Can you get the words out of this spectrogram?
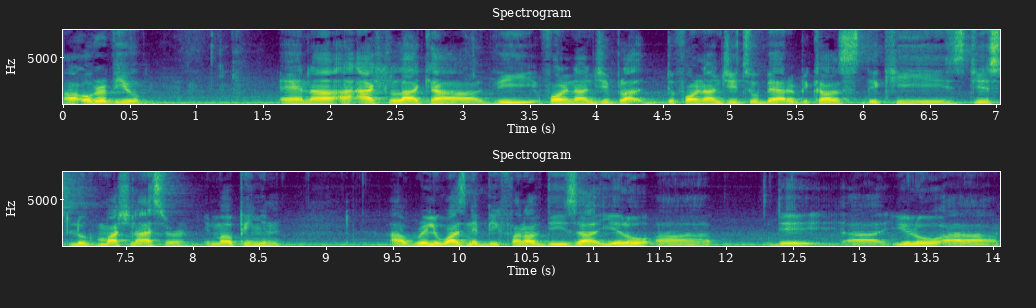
uh, overview. And uh, I actually like the 49G the 49G2 better because the keys just look much nicer in my opinion. I really wasn't a big fan of these yellow, the yellow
